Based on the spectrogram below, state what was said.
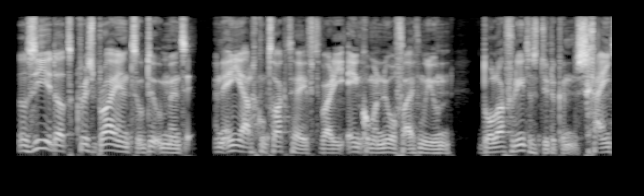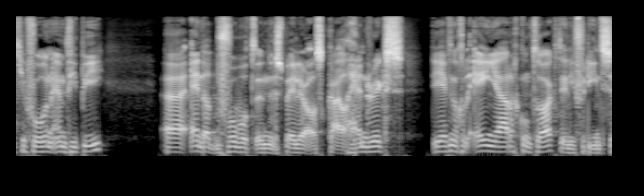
dan zie je dat Chris Bryant op dit moment een eenjarig contract heeft waar hij 1,05 miljoen dollar verdient. Dat is natuurlijk een schijntje voor een MVP. en dat bijvoorbeeld een speler als Kyle Hendricks, die heeft nog een eenjarig contract en die verdient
